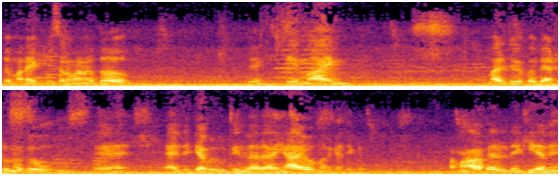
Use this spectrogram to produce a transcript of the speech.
તો મને એક મુસલમાન હતો. ટ્રેનમાં આવીને મારી જોડે કોઈ બેઠું નતું એ એની જગ્યા પર ઉઠીને વારે અહીંયા આવ્યો. મને કહે છે કે આ માળા પહેરેલ દેખી અને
